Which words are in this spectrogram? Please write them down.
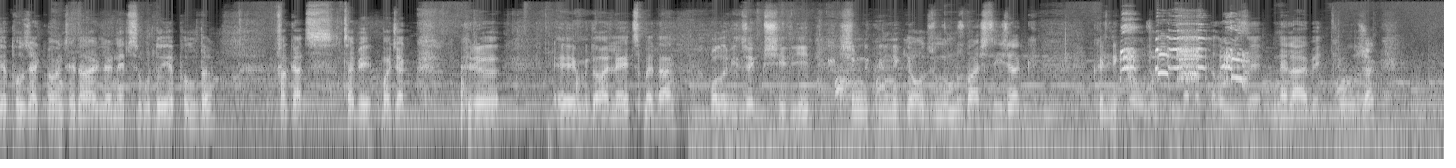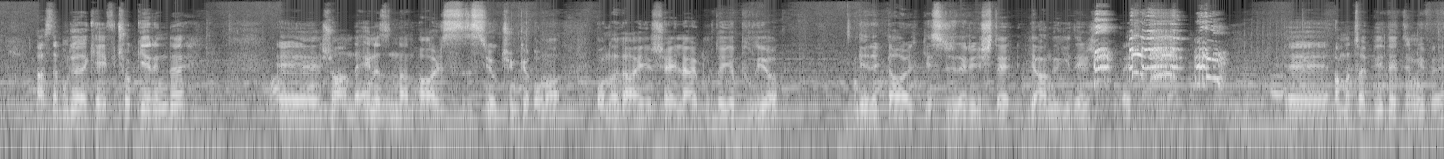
yapılacak ön tedavilerin hepsi burada yapıldı. Fakat tabi bacak kırığı e, müdahale etmeden olabilecek bir şey değil. Şimdi klinik yolculuğumuz başlayacak. Klinik yolculuğumuzda bakalım bizi neler bekliyor olacak. Aslında burada da keyfi çok yerinde. Ee, şu anda en azından ağrısızlısı yok çünkü ona ona dair şeyler burada yapılıyor. Gerekli ağrı kesicileri işte yangı gidericileri vesaire. Ee, ama tabii dediğim gibi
